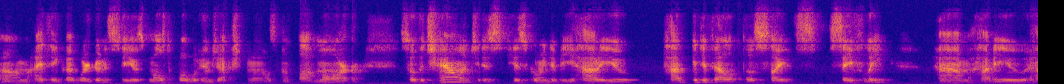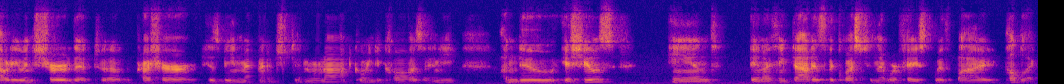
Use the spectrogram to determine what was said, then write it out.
Um, I think that we're going to see is multiple injection wells and a lot more. So the challenge is is going to be how do you how do you develop those sites safely? um, how do you how do you ensure that uh, the pressure is being managed and we're not going to cause any undue issues? And and I think that is the question that we're faced with by public.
